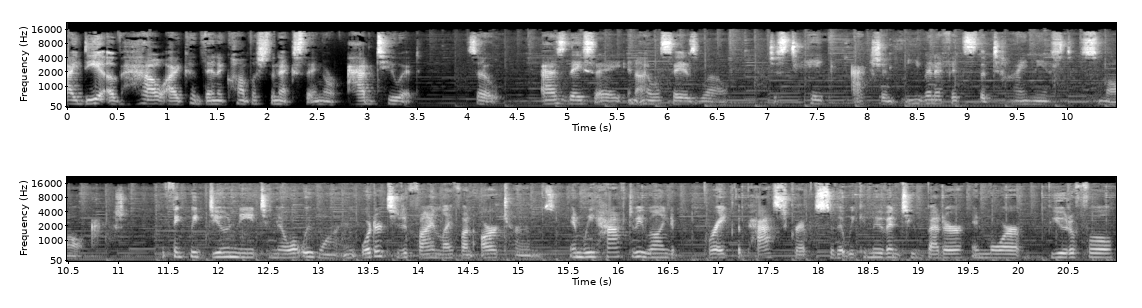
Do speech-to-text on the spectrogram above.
idea of how I could then accomplish the next thing or add to it. So, as they say, and I will say as well, just take action, even if it's the tiniest small action. I think we do need to know what we want in order to define life on our terms, and we have to be willing to break the past script so that we can move into better and more beautiful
